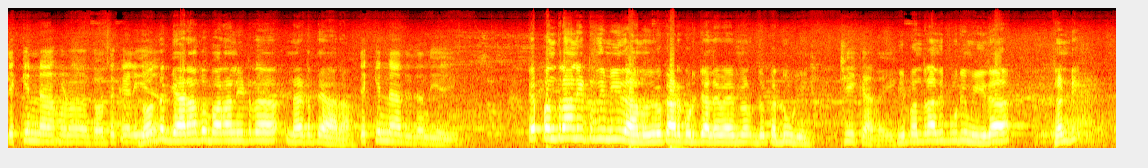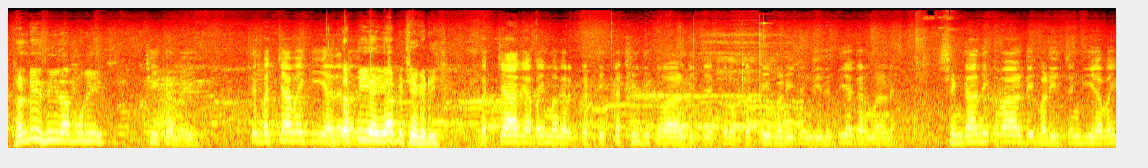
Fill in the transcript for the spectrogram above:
ਤੇ ਕਿੰਨਾ ਹੁਣ ਦੁੱਧ ਕਹਿ ਦੁੱਧ ਲਈਏ 11 ਤੋਂ 12 ਲੀਟਰ ਨੈਟ ਤਿਆਰ ਆ। ਤੇ ਕਿੰਨਾ ਦੇ ਦਿੰਦੀ ਹੈ ਜੀ? ਇਹ 15 ਲੀਟਰ ਦੀ ਉਮੀਦ ਆ ਸਾਨੂੰ ਜਦੋਂ ਕਾਰਕੁਰ ਚੱਲੇ ਵੇ ਕੱਢੂਗੀ। ਠੀਕ ਆ ਬਾਈ। ਇਹ 15 ਦੀ ਪੂਰੀ ਉਮੀਦ ਆ। ਠੰਡੀ ਠੰਡੀ ਸੀਲ ਆ ਪੂਰੀ। ਠੀਕ ਆ ਬਾਈ। ਤੇ ਬੱਚਾ ਬਾਈ ਕੀ ਆ ਇਹਦੇ ਕੱਟੀ ਆਈ ਆ ਪਿੱਛੇ ਖੜੀ। ਬੱਚਾ ਆ ਗਿਆ ਬਾਈ ਮਗਰ ਕੱਟੀ ਕੱਟੀ ਦੀ ਕੁਆਲਿਟੀ ਚੈੱਕ ਕਰੋ। ਕੱਟੀ ਬੜੀ ਚੰਗੀ ਦਿੱਤੀ ਆ ਕਰਮਾਂ ਨੇ। ਸਿੰਗਾਂ ਦੀ ਕੁਆਲਿਟੀ ਬੜੀ ਚੰਗੀ ਆ ਬਾਈ।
